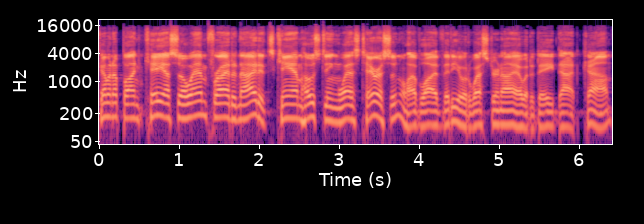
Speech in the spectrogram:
Coming up on KSOM Friday night, it's Cam hosting West Harrison. We'll have live video at westerniowatoday.com.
